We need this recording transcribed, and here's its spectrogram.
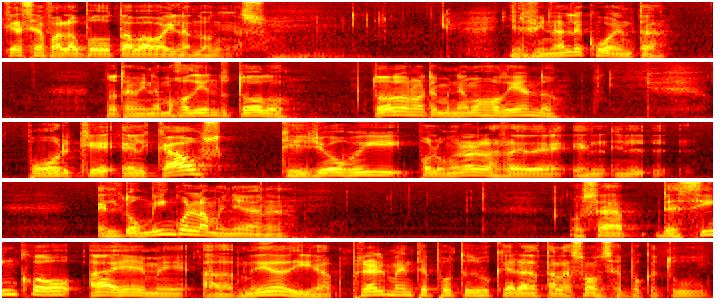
que ese falópodo estaba bailando en eso. Y al final de cuentas, nos terminamos jodiendo todo. Todos nos terminamos jodiendo. Porque el caos que yo vi, por lo menos en las redes, el, el, domingo en la mañana, o sea, de 5 a.m. a mediodía, realmente ponte tú que era hasta las 11, porque tú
